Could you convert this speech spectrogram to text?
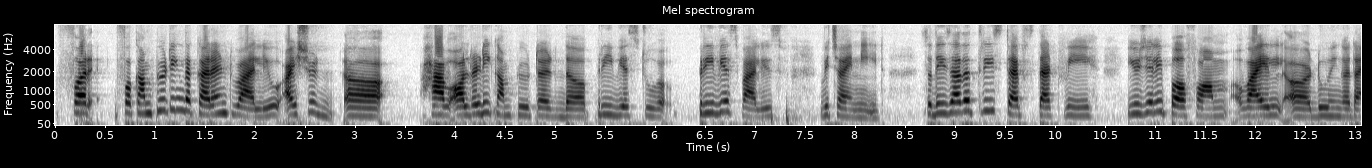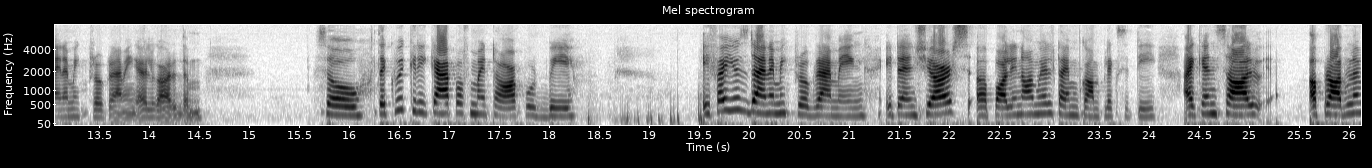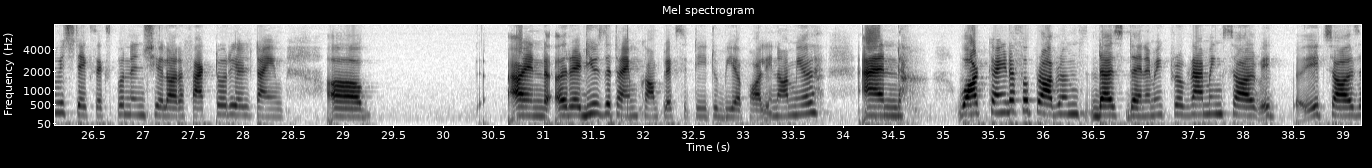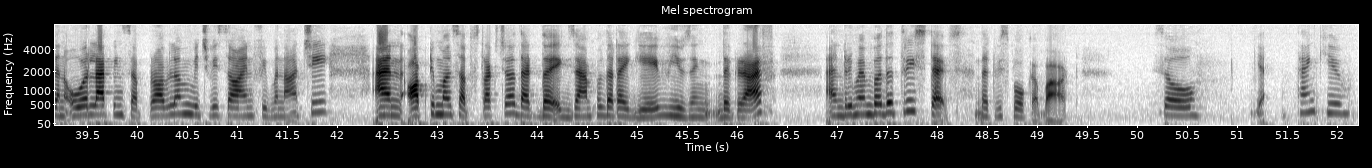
for, for computing the current value, I should uh, have already computed the previous two previous values which I need. So, these are the three steps that we usually perform while uh, doing a dynamic programming algorithm. So, the quick recap of my talk would be if I use dynamic programming, it ensures a polynomial time complexity. I can solve a problem which takes exponential or a factorial time uh, and uh, reduce the time complexity to be a polynomial and what kind of a problem does dynamic programming solve? It, it solves an overlapping subproblem which we saw in Fibonacci and optimal substructure that the example that I gave using the graph and remember the three steps that we spoke about. So, yeah, thank you.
